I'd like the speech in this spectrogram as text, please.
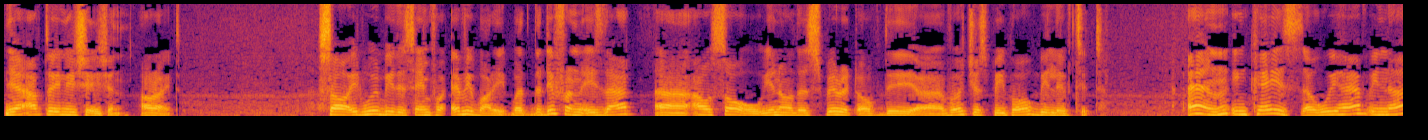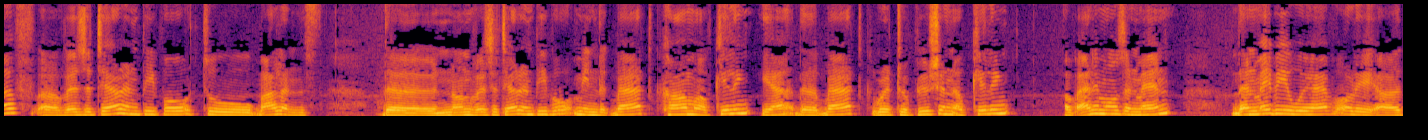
Yeah, after initiation. All right. So it will be the same for everybody. But the difference is that uh, our soul, you know, the spirit of the uh, virtuous people be lifted. And in case uh, we have enough uh, vegetarian people to balance the non-vegetarian people, I mean the bad karma of killing, yeah, the bad retribution of killing, of animals and men, then maybe we have only uh,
